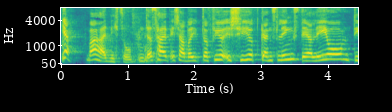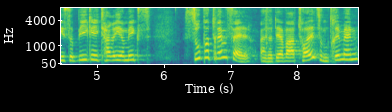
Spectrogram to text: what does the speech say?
Ja, war halt nicht so. Und deshalb ist aber dafür ist hier ganz links der Leo, dieser Beagle Terrier Mix, super Trimmfell. Also der war toll zum Trimmen.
